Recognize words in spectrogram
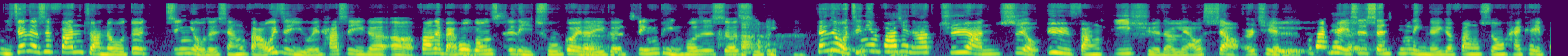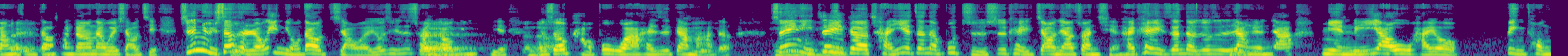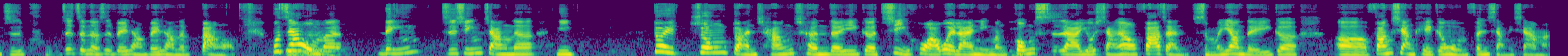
你真的是翻转了我对精油的想法。我一直以为它是一个呃放在百货公司里橱柜的一个精品或是奢侈品，但是我今天发现它居然是有预防医学的疗效，而且不但可以是身心灵的一个放松，还可以帮助到像刚刚那位小姐。其实女生很容易扭到脚哎、欸，尤其是穿高跟鞋，有时候跑步啊还是干嘛的。所以你这一个产业真的不只是可以教人家赚钱，还可以真的就是让人家免离药物还有病痛之苦，这真的是非常非常的棒哦。不知道我们林执行长呢，你对中短长程的一个计划，未来你们公司啊有想要发展什么样的一个呃方向，可以跟我们分享一下吗？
